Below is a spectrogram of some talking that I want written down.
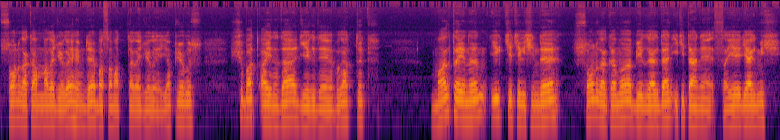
son rakamlara göre hem de basamaklara göre yapıyoruz. Şubat ayını da geride bıraktık. Mart ayının ilk çekilişinde son rakamı birlerden iki tane sayı gelmiş.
